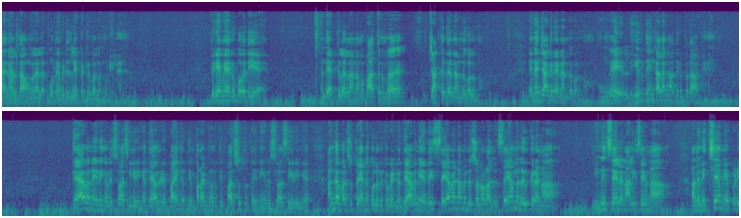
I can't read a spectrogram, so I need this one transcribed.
அதனால தான் உங்களால் பூர்ண விடுதலையை பெற்றுக்கொள்ள முடியல. பெரியமே ரூபவதியை இந்த இடத்துலலாம் நம்ம பார்த்து நம்ம ஜாக்கிரதையாக நடந்து கொள்ளணும். என்ன ஜாக்கிரதையாக நடந்து கொள்ளணும்? உங்கள் இருதயம் கலங்காதிருப்பதாக. தேவனை நீங்கள் விசுவாசிக்கிறீங்க தேவனுடைய பயங்கரத்தையும் பராக்கிரமத்தையும் பரிசுத்தத்தை நீங்கள் விசுவாசிக்கிறீங்க. அந்த பரிசுத்தம் எனக்குள் இருக்க வேண்டும். தேவனை எதை செய்ய வேண்டாம் என்று சொன்னாலும் அது செய்யாமல் இருக்கிறேனா? இன்னைக்கு செய்யலை நாளைக்கு செய்வேனா? அந்த நிச்சயம் எப்படி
